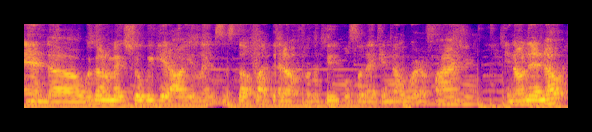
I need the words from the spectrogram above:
And uh, we're gonna make sure we get all your links and stuff like that up for the people so they can know where to find you. And on that note,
